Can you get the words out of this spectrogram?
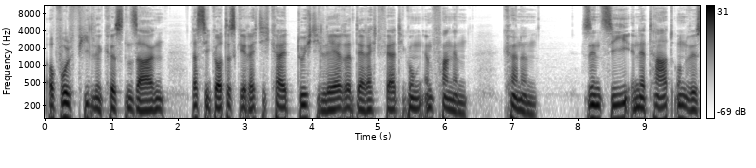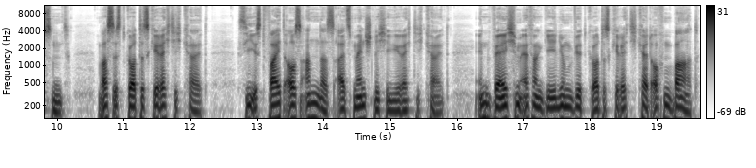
Obwohl viele Christen sagen, dass sie Gottes Gerechtigkeit durch die Lehre der Rechtfertigung empfangen können, sind sie in der Tat unwissend. Was ist Gottes Gerechtigkeit? Sie ist weitaus anders als menschliche Gerechtigkeit. In welchem Evangelium wird Gottes Gerechtigkeit offenbart?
